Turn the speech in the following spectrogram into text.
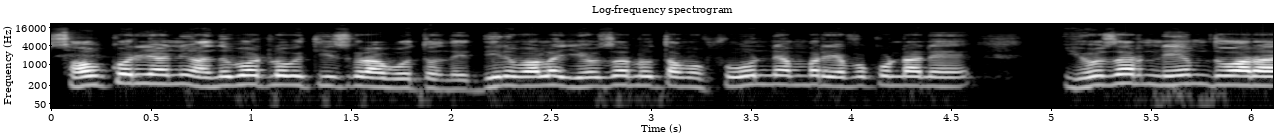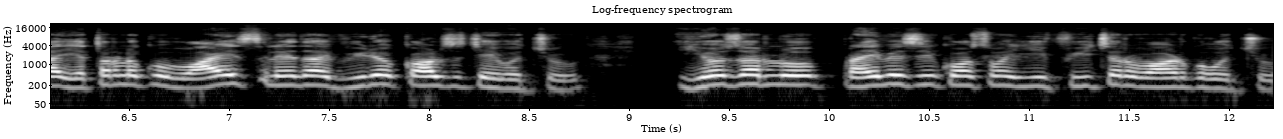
సౌకర్యాన్ని అందుబాటులోకి తీసుకురాబోతోంది. దీనివల్ల యూజర్లు తమ ఫోన్ నెంబర్ ఇవ్వకుండానే యూజర్ నేమ్ ద్వారా ఇతరులకు వాయిస్ లేదా వీడియో కాల్స్ చేయవచ్చు. యూజర్లు ప్రైవసీ కోసం ఈ ఫీచర్ వాడుకోవచ్చు.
